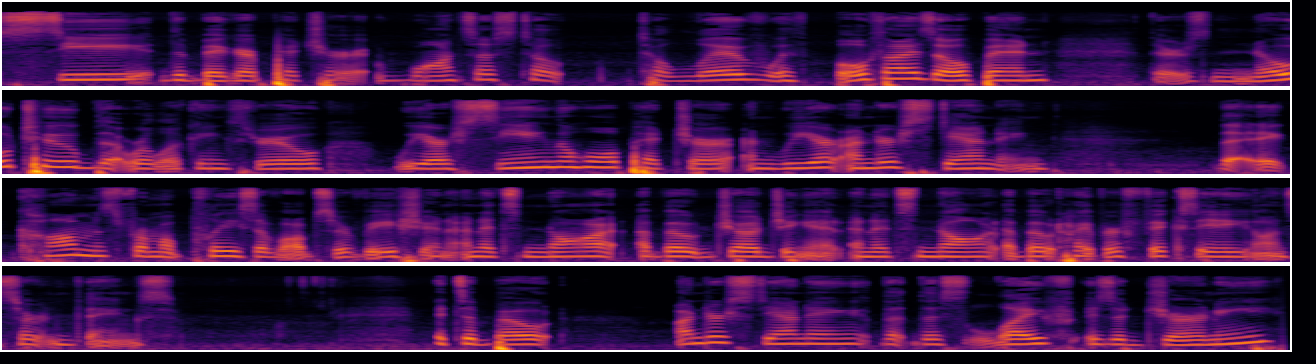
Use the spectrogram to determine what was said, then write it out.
see the bigger picture. It wants us to to live with both eyes open. There's no tube that we're looking through. We are seeing the whole picture and we are understanding that it comes from a place of observation and it's not about judging it and it's not about hyperfixating on certain things. It's about understanding that this life is a journey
